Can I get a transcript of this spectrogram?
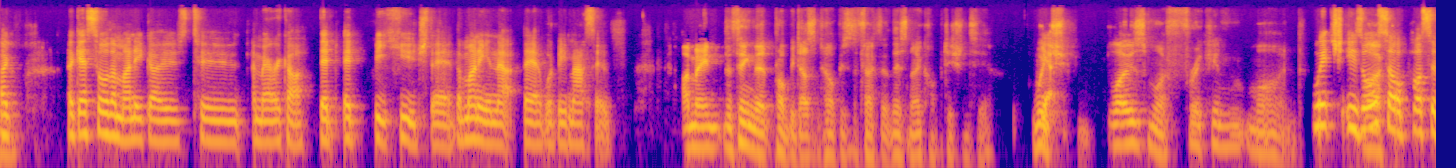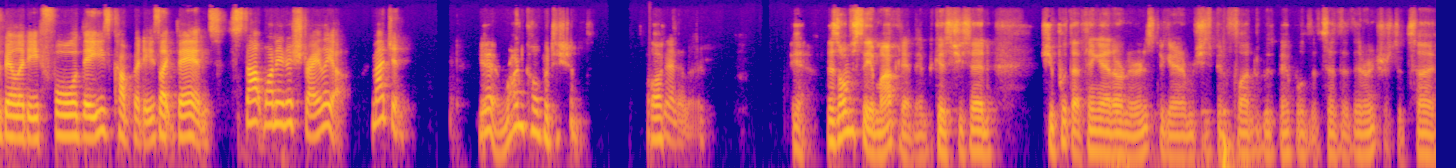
Like, I guess all the money goes to America. It'd, it'd be huge there. The money in that there would be massive. I mean, the thing that probably doesn't help is the fact that there's no competitions here, which blows my freaking mind. Which is Like- also a possibility for these companies like Vans. Start one in Australia. Imagine. Yeah, run competitions. Like, I don't know. yeah, there's obviously a market out there because she said she put that thing out on her Instagram and she's been flooded with people that said that they're interested. So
